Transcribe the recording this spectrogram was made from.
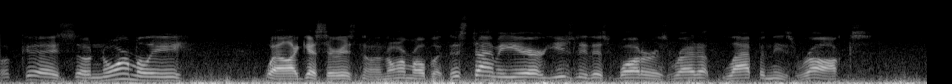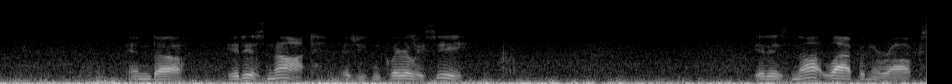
Okay, so normally, well, I guess there is no normal, but this time of year, usually this water is right up lapping these rocks. And uh, it is not, as you can clearly see. It is not lapping the rocks.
